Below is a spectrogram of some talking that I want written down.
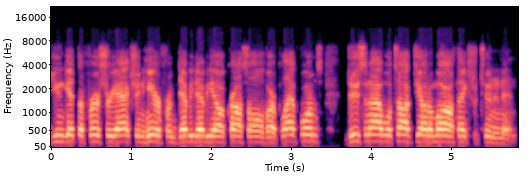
You can get the first reaction here from WWL across all of our platforms. Deuce and I will talk to y'all tomorrow. Thanks for tuning in.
